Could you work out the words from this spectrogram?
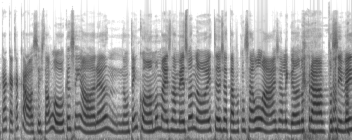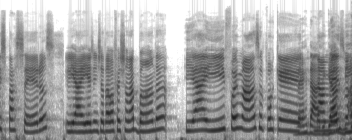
KKKKK, você está louca, senhora, não tem como, mas na mesma noite eu já tava com o celular, já ligando para possíveis parceiros. E aí a gente já tava fechando a banda. E aí foi massa, porque Verdade. na Gabi, mesma...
